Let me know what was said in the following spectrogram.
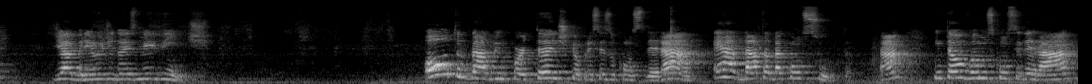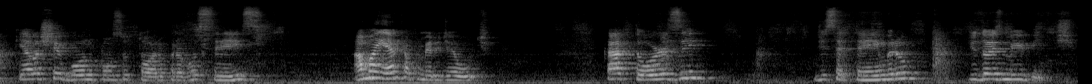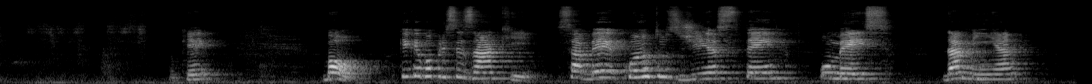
de abril de 2020. Outro dado importante que eu preciso considerar é a data da consulta, tá? Então vamos considerar que ela chegou no consultório para vocês amanhã, que é o primeiro dia útil, 14 de setembro de 2020. Ok? Bom, o que, que eu vou precisar aqui? Saber quantos dias tem o mês da minha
